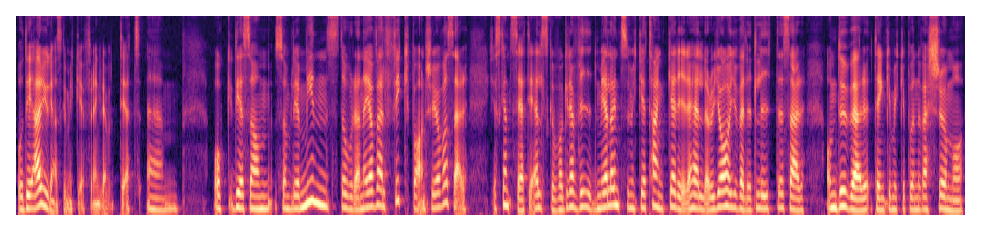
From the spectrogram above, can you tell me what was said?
och det är ju ganska mycket för en graviditet. Um, och det som, som blev min stora, när jag väl fick barn, så jag var så här, jag ska inte säga att jag älskar att vara gravid, men jag la inte så mycket tankar i det heller. Och jag har ju väldigt lite så här, om du är, tänker mycket på universum och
